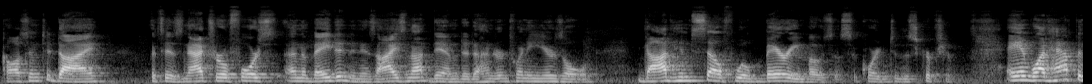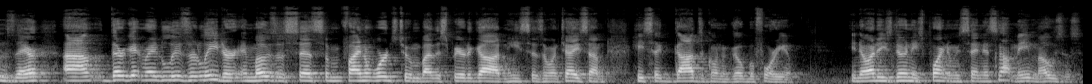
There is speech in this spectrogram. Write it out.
cause him to die with his natural force unabated and his eyes not dimmed at 120 years old. God Himself will bury Moses, according to the scripture. And what happens there, uh, they're getting ready to lose their leader, and Moses says some final words to him by the Spirit of God. And he says, I want to tell you something. He said, God's going to go before you. You know what he's doing? He's pointing and saying, It's not me, Moses.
